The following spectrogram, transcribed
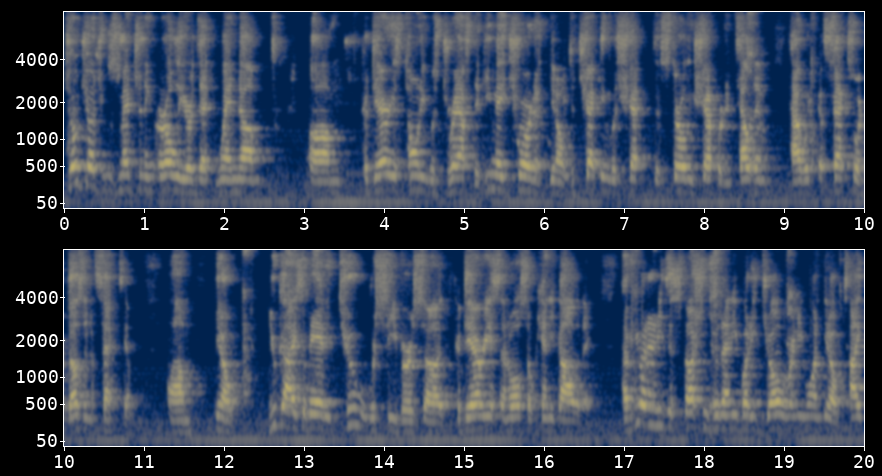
Joe Judge was mentioning earlier that when um, um, Kadarius Toney was drafted, he made sure to you know to check in with Shep, to Sterling Shepard and tell him how it affects or doesn't affect him. Um, you know, you guys have added two receivers, uh, Kadarius and also Kenny Golladay. Have you had any discussions with anybody, Joe, or anyone you know, type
